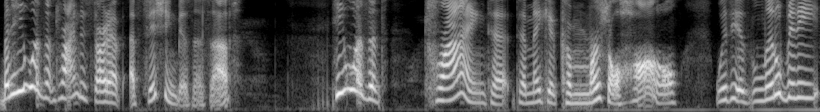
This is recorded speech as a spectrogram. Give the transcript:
But he wasn't trying to start up a fishing business up. He wasn't trying to, to make a commercial haul with his little bitty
